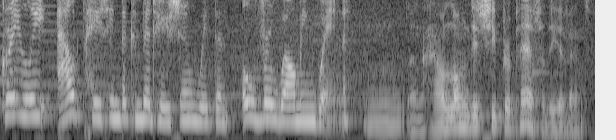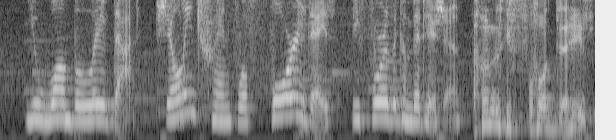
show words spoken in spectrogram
greatly outpacing the competition with an overwhelming win. Mm, And how long did she prepare for the event? You won't believe that. She only trained for four days before the competition. Only four days?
